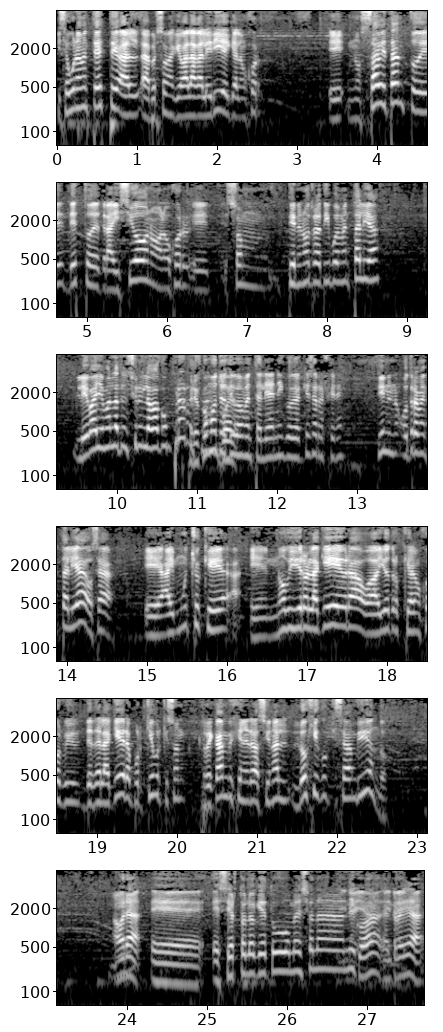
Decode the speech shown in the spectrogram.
y seguramente este, a la persona que va a la galería y que a lo mejor eh, no sabe tanto de, de esto de tradición o a lo mejor eh, son tienen otro tipo de mentalidad, le va a llamar la atención y la va a comprar. Pero ¿cómo otro tipo de mentalidad, Nico? ¿A qué se refiere? Tienen otra mentalidad, o sea, eh, hay muchos que eh, no vivieron la quiebra o hay otros que a lo mejor viven desde la quiebra. ¿Por qué? Porque son recambios generacional lógicos que se van viviendo. Ahora, eh, es cierto lo que tú mencionas, Nico, ¿ah? en realidad.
